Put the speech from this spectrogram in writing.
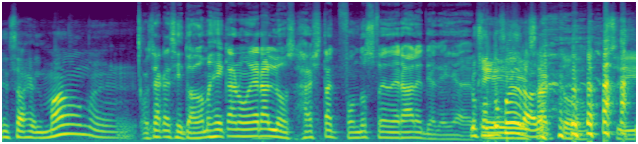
En San Germán, eh, O sea que el situado mexicano eran los hashtag fondos federales de aquella Los época. fondos federales. Exacto. Sí,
